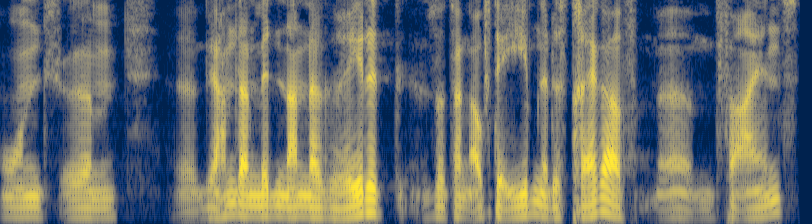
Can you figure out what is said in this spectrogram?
Und ähm, äh, wir haben dann miteinander geredet, sozusagen auf der Ebene des Trägervereins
